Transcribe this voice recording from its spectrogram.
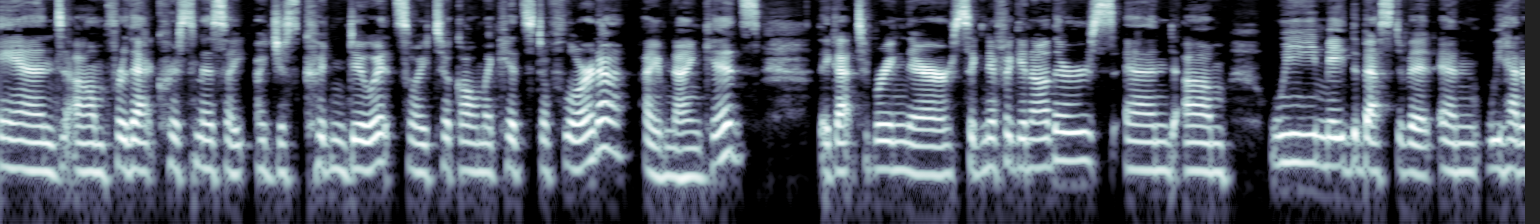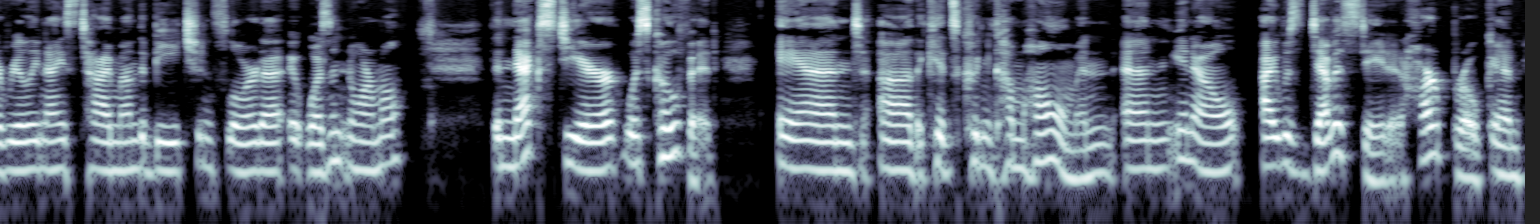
And um, for that Christmas, I, I just couldn't do it. So I took all my kids to Florida. I have nine kids. They got to bring their significant others, and um, we made the best of it. And we had a really nice time on the beach in Florida. It wasn't normal. The next year was COVID, and uh, the kids couldn't come home. And and you know, I was devastated, heartbroken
